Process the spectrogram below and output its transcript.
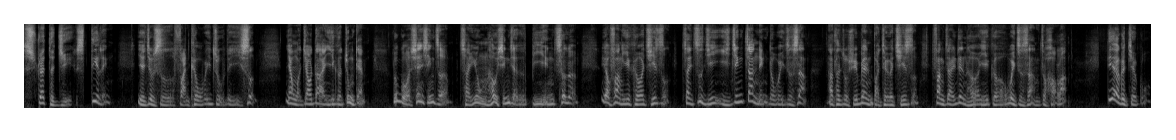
（strategy stealing），也就是反客为主的意思。让我交代一个重点。如果先行者采用后行者的必赢策略，要放一颗棋子在自己已经占领的位置上，那他就随便把这个棋子放在任何一个位置上就好了。第二个结果，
